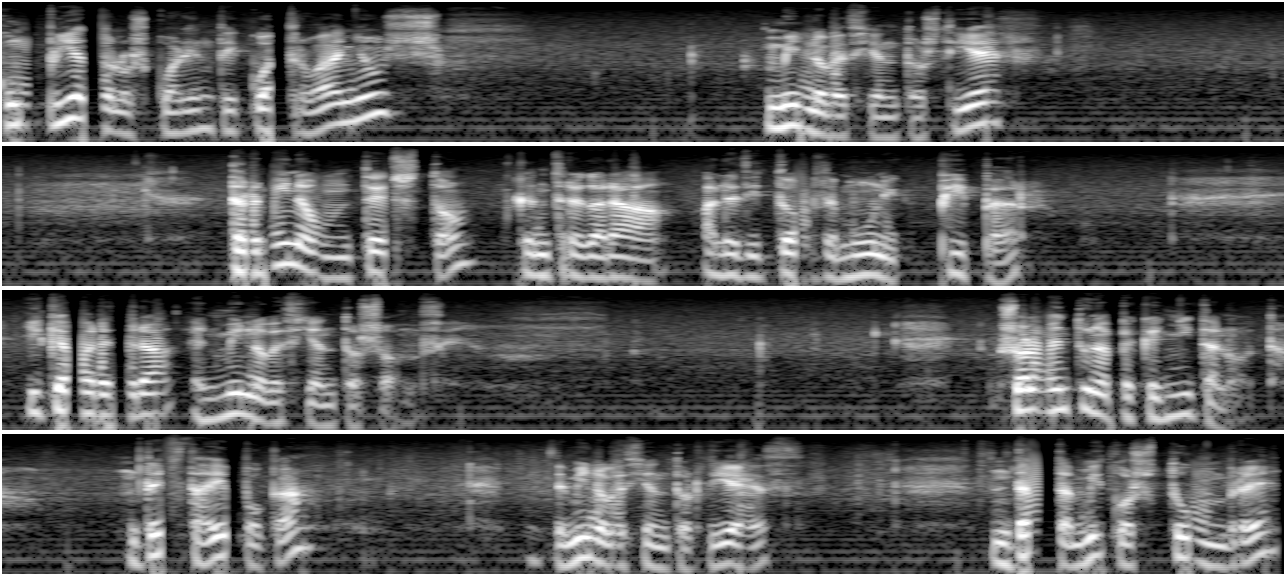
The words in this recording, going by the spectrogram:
cumpliendo los 44 años, 1910, termina un texto que entregará al editor de Munich Piper y que aparecerá en 1911. Solamente una pequeñita nota. De esta época, de 1910, data mi costumbre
